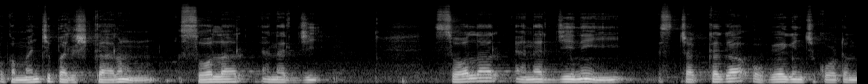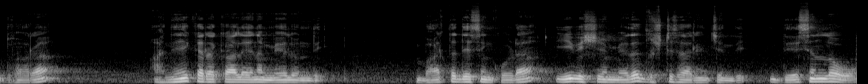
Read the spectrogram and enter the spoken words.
ఒక మంచి పరిష్కారం సోలార్ ఎనర్జీ. సోలార్ ఎనర్జీని చక్కగా ఉపయోగించుకోవటం ద్వారా అనేక రకాలైన మేలుంది. భారతదేశం కూడా ఈ విషయం మీద దృష్టి సారించింది. దేశంలో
